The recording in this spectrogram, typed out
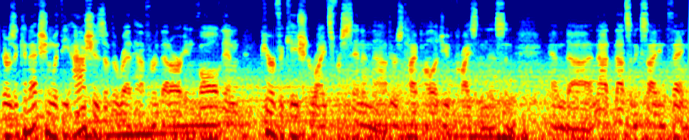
there is a connection with the ashes of the red heifer that are involved in purification rites for sin and that. There's typology of Christ in this, and and, uh, and that that's an exciting thing.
